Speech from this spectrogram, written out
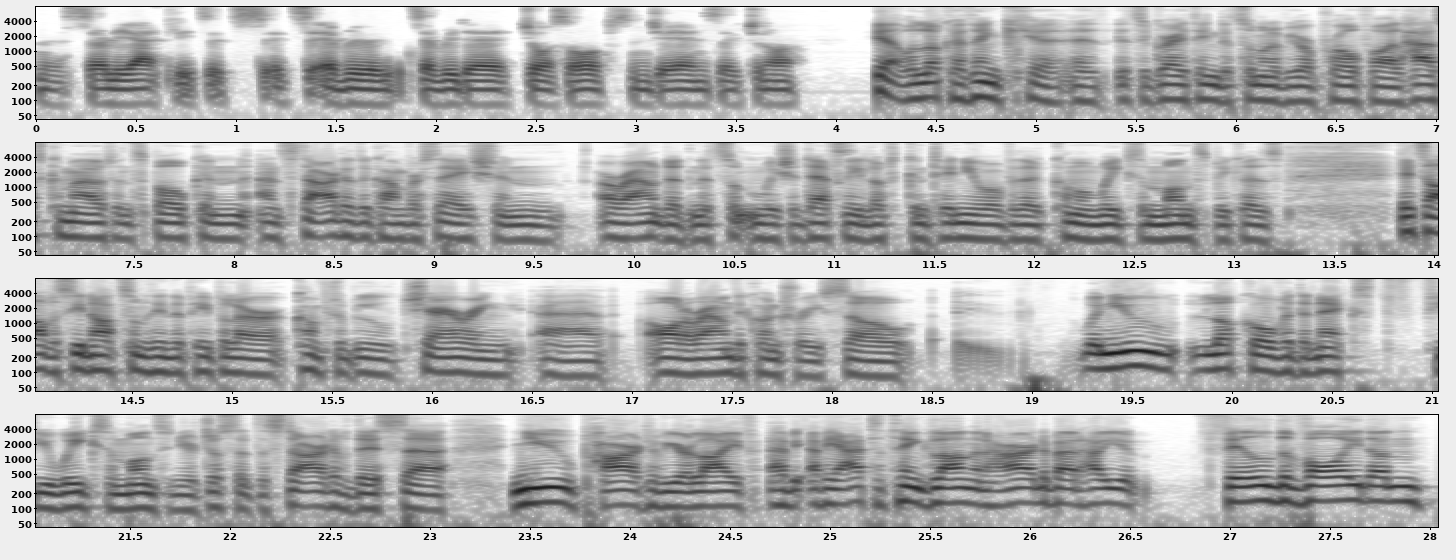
necessarily athletes. It's it's every it's every day. Joe Soaps and James, like you know. Yeah, well, look, I think uh, it's a great thing that someone of your profile has come out and spoken and started a conversation around it, and it's something we should definitely look to continue over the coming weeks and months because it's obviously not something that people are comfortable sharing uh, all around the country. So when you look over the next few weeks and months and you're just at the start of this uh, new part of your life, have you, have you had to think long and hard about how you fill the void on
